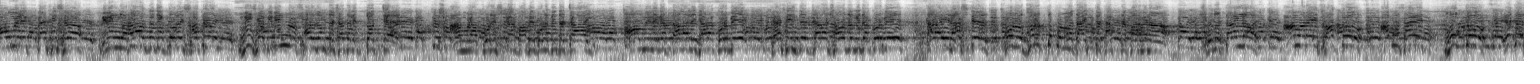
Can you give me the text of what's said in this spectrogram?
আওয়ামী লীগ প্যাসিসরা বিভিন্ন রাজনৈতিক দলের সাথে মিশে বিভিন্ন ষড়যন্ত্রের সাথে লিপ্ত হচ্ছে। আমরা পরিষ্কার ভাবে বলে দিতে চাই, আওয়ামী লীগের দালালি যারা করবে, ফ্যাসিস্টদের যারা সহযোগিতা করবে তারা এই রাষ্ট্রের কোন গুরুত্বপূর্ণ দায়িত্বে থাকতে পারবে না। শুধু তাই নয়, আমার এই ছাত্র আবু সাহেব মুক্ত, এদের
